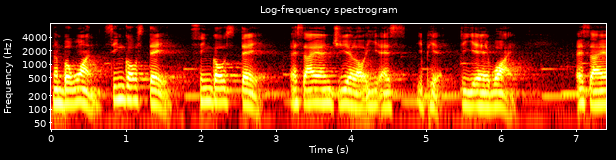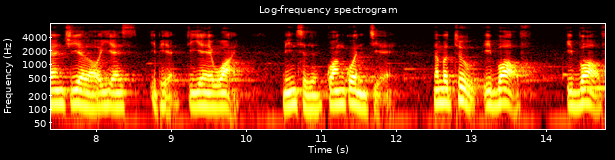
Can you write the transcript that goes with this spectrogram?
Number one, single stay, single stay, S-I-N-G-L-E-S 一撇 D A Y, S I N G L E S 一撇 D A Y，名词，光棍节。Number two, evolve, evolve,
